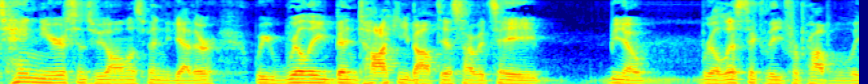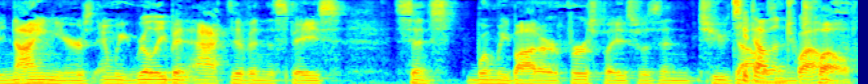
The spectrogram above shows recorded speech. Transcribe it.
10 years since we've almost been together. We've really been talking about this, I would say, you know, realistically for probably nine years. And we've really been active in the space since when we bought our first place was in 2012. 2012.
